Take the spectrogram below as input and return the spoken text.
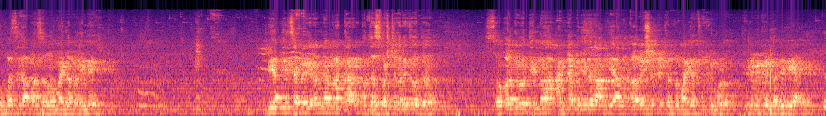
उपस्थित आपण सर्व महिला भगिनी. मी आधी सगळं मला कारण फक्त स्पष्ट करायचं होतं. सौभाग्यवतींना आणण्यामध्ये जर आम्ही आज अविश्वासी ठरलो माझ्या चुकीमुळं. तरी विकट झालेली आहे.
